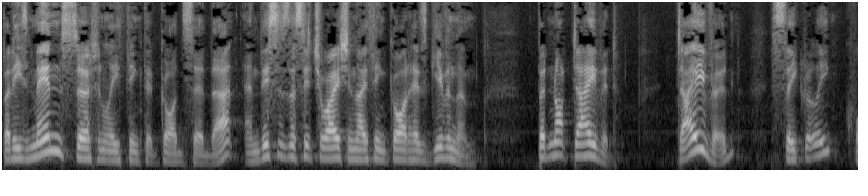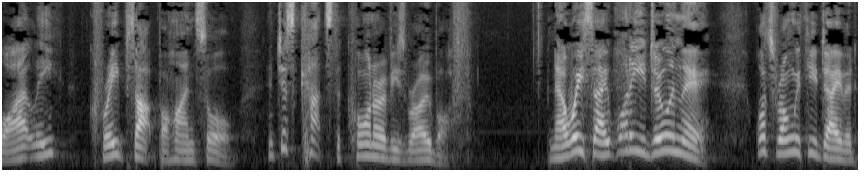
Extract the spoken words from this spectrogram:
but his men certainly think that God said that, and this is the situation they think God has given them. But not David. David secretly, quietly creeps up behind Saul and just cuts the corner of his robe off. Now we say, What are you doing there? What's wrong with you, David?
